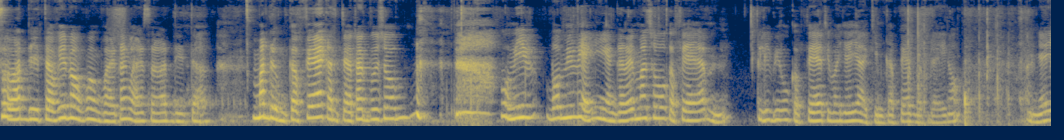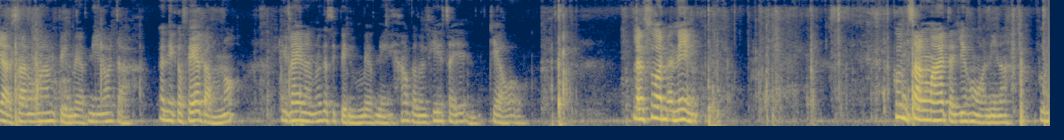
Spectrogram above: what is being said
สวัสดีจ้าพี่น้องเพงไปทั้งหลายสวัสดีจ้ามาดื่มกาแฟกันจ้าท่านผู้ชมบ่มีบ่มีเวียงอีหยังก็เลยมาโชว์กาแฟรีวิวกาแฟที่ว่ายายากินกาแฟแบบใดเนาะอันยายาสั่งมามันเป็นแบบนี้เนาะจ้าอันนี้กาแฟดำเนาะอยู่ในนั้นมันก็สิเป็นแบบนี้เฮากับมันเทใส่แจวเอาและส่วนอันนี้เพิ่งสั่งมาจากยี่ห้อนี้นะเพิ่ง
